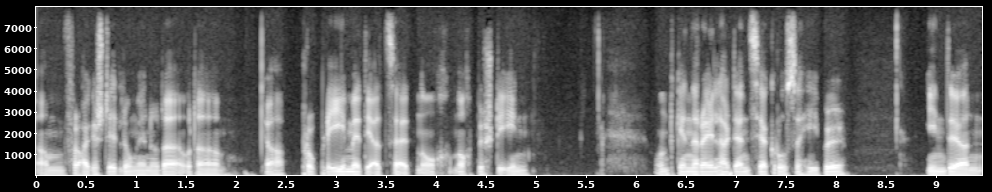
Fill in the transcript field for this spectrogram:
ähm, Fragestellungen oder, oder ja, Probleme derzeit noch, noch bestehen. Und generell halt ein sehr großer Hebel in der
